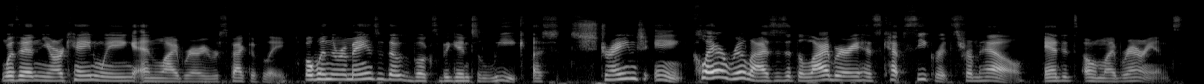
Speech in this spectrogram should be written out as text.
within the arcane wing and library, respectively. But when the remains of those books begin to leak a strange ink, Claire realizes that the library has kept secrets from hell and its own librarians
